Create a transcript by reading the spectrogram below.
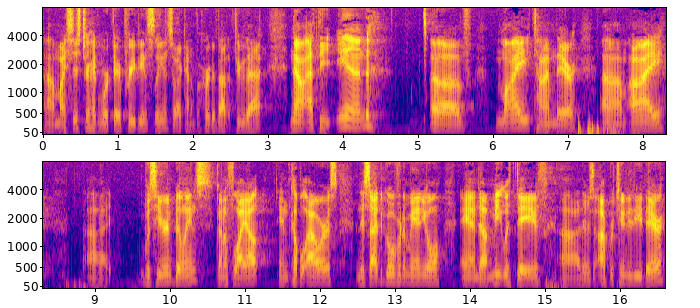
Uh, my sister had worked there previously, and so I kind of heard about it through that. Now, at the end of my time there, um, I uh, was here in Billings, going to fly out in a couple hours and decided to go over to Manual and uh, meet with Dave. Uh, there's an opportunity there,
